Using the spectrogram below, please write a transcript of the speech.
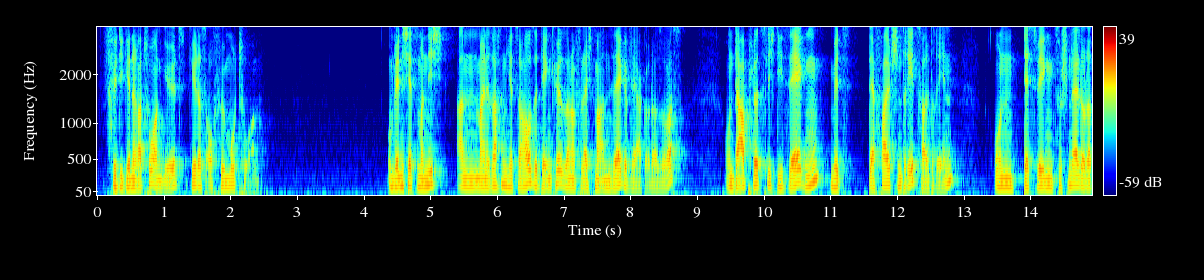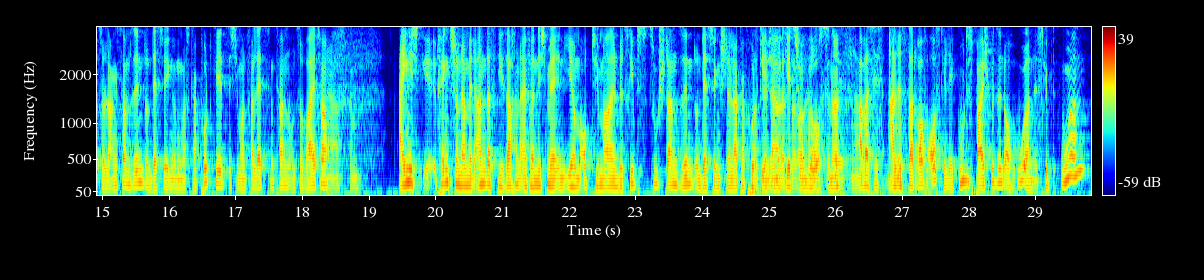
für die Generatoren gilt, gilt das auch für Motoren. Und wenn ich jetzt mal nicht an meine Sachen hier zu Hause denke, sondern vielleicht mal an ein Sägewerk oder sowas, und da plötzlich die Sägen mit der falschen Drehzahl drehen und deswegen zu schnell oder zu langsam sind und deswegen irgendwas kaputt geht, sich jemand verletzen kann und so weiter, Ja, stimmt. Eigentlich fängt schon damit an, dass die Sachen einfach nicht mehr in ihrem optimalen Betriebszustand sind und deswegen schneller kaputt Natürlich gehen. Damit alles geht's schon los. Ne? ne? Aber es ist alles darauf ausgelegt. Gutes Beispiel sind auch Uhren. Es gibt Uhren,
